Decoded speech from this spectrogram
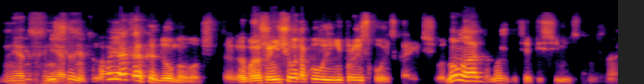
нет, ничего нет. нет. Ну, я так и думал, в общем-то. Потому что ничего такого и не происходит, скорее всего. Ну, ладно, может быть, я пессимист, не знаю.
